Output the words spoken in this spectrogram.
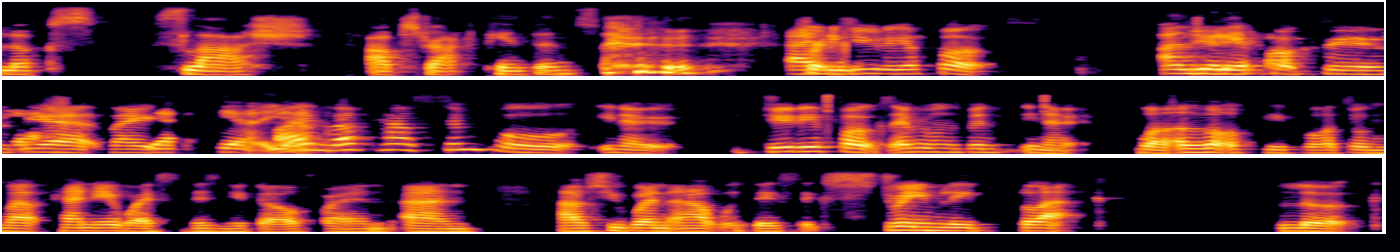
looks slash abstract paintings. and Julia Fox and Julia, Fox, is yeah. yeah, like yeah, yeah, yeah. I loved how simple, you know, Julia Fox, everyone's been, you know, well, a lot of people are talking about Kanye West and his new girlfriend and how she went out with this extremely black look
